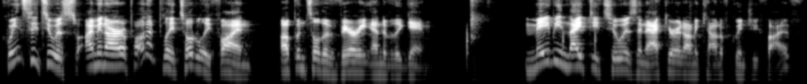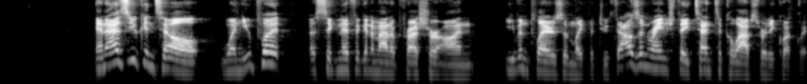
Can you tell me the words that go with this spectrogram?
Queen c2 is, I mean, our opponent played totally fine up until the very end of the game. Maybe knight d2 is inaccurate on account of queen g5. And as you can tell, when you put a significant amount of pressure on even players in like the 2000 range, they tend to collapse pretty quickly.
